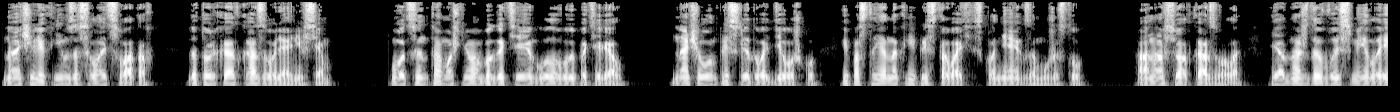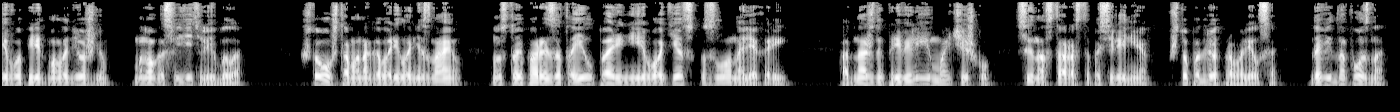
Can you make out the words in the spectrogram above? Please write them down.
Начали к ним засылать сватов, да только отказывали они всем. Вот сын тамошнего богатея голову и потерял. Начал он преследовать девушку и постоянно к ней приставать, склоняя к замужеству. А она все отказывала, и однажды высмеяла его перед молодежью. Много свидетелей было. Что уж там она говорила, не знаю, но с той поры затаил парень и его отец зло на лекарей. Однажды привели им мальчишку, сына старосты поселения, что подлед провалился. Да видно поздно.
